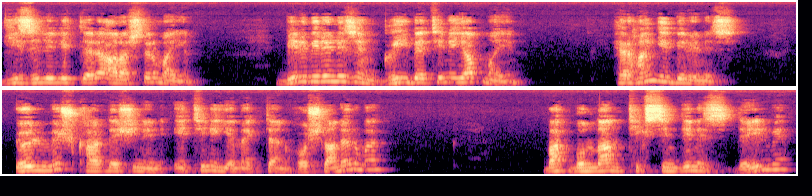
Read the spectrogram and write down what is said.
Gizlilikleri araştırmayın. Birbirinizin gıybetini yapmayın. Herhangi biriniz ölmüş kardeşinin etini yemekten hoşlanır mı? Bak bundan tiksindiniz değil mi?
